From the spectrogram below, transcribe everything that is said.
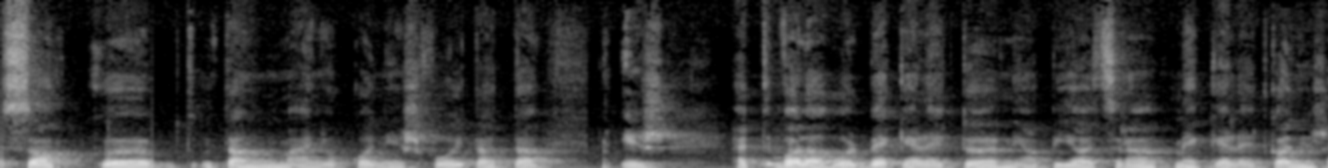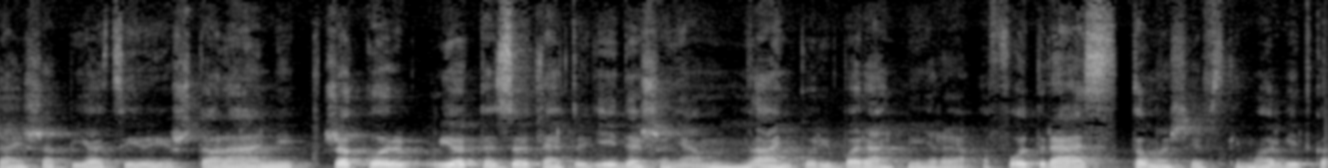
szaktanulmányokon is folytatta, és hát valahol be kellett törni a piacra, meg kellett kanizsán is a piacérést találni, és akkor jött az ötlet, hogy édesanyám lánykori barátnőre a fodrász, Margit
